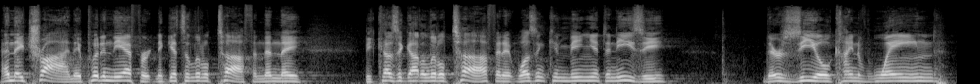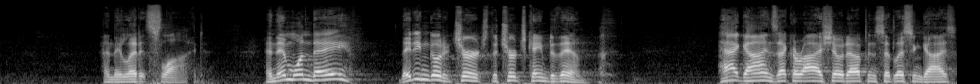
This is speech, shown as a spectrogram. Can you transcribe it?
And they try and they put in the effort and it gets a little tough. And then they, because it got a little tough and it wasn't convenient and easy, their zeal kind of waned and they let it slide. And then one day, they didn't go to church, the church came to them. Haggai and Zechariah showed up and said, Listen, guys,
